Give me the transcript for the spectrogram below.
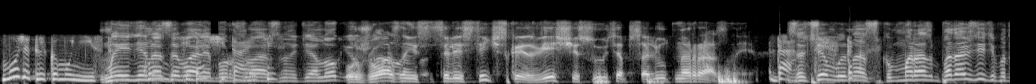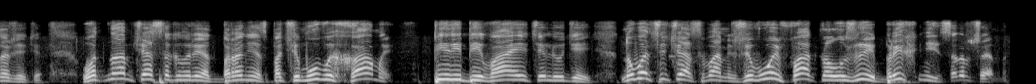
Может ли коммунист... Мы не называли буржуазную считаете? идеологию. Буржуазная и социалистическая вещи суть абсолютно разные. Да. Зачем вы нас... Подождите, подождите. Вот нам часто говорят, баронец, почему вы хамы? перебиваете людей. Ну вот сейчас с вами живой факт лжи, брехни совершенно.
